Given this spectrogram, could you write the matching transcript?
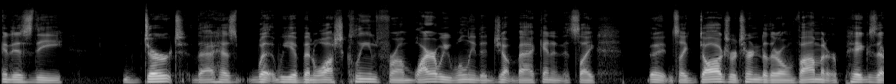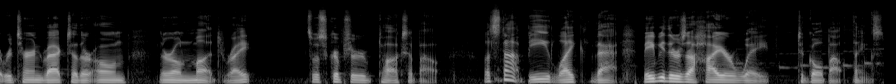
It is the dirt that has what we have been washed clean from. Why are we willing to jump back in it? It's like it's like dogs returning to their own vomit or pigs that return back to their own their own mud, right? That's what scripture talks about. Let's not be like that. Maybe there's a higher way to go about things.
